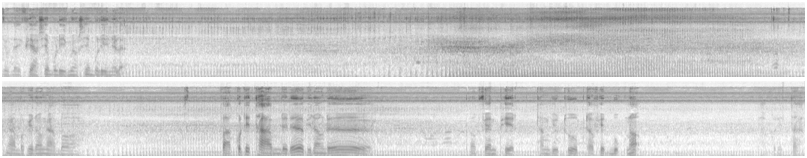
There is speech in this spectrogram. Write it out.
อยู่ในเพียงเชียงบุรีเมืองเชียงบุรีนี่แหละ งามบ่พี่น้องงามบอฝากกดติดตามเด้อพี่น้องเด้อก็แฟนเพจทาง YouTube ทาง Facebook เนาะฝากกดติดตาม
